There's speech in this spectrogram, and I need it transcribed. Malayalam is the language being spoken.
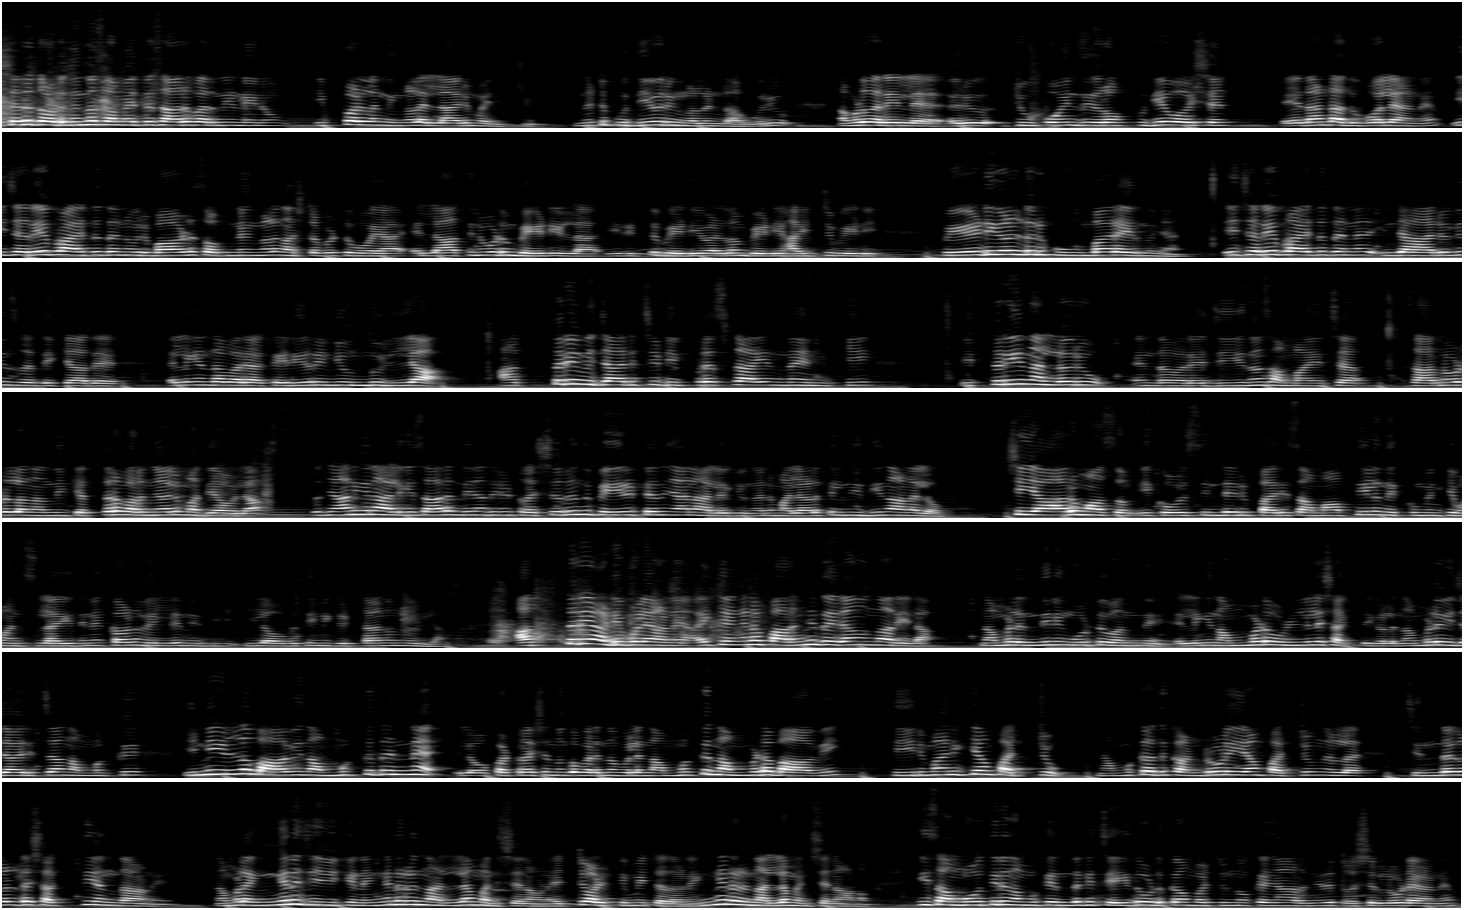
ട്രഷർ തുടങ്ങുന്ന സമയത്ത് സാറ് പറഞ്ഞിട്ടുണ്ടേനു ഇപ്പോൾ ഉള്ള നിങ്ങളെല്ലാവരും മരിക്കും. എന്നിട്ട് പുതിയൊരു നിങ്ങളുണ്ടാവും. ഒരു നമ്മൾ പറയില്ലേ ഒരു ടു പോയിന്റ് സീറോ പുതിയ വേർഷൻ ഏതാണ്ട് അതുപോലെയാണ്. ഈ ചെറിയ പ്രായത്തിൽ തന്നെ ഒരുപാട് സ്വപ്നങ്ങൾ നഷ്ടപ്പെട്ടു പോയ എല്ലാത്തിനോടും പേടിയുള്ള ഇരുട്ട് പേടി വെള്ളം പേടി ഹൈറ്റ് പേടി പേടികളുടെ ഒരു കൂമ്പാരായിരുന്നു ഞാൻ. ഈ ചെറിയ പ്രായത്തിൽ തന്നെ എന്റെ ആരോഗ്യം ശ്രദ്ധിക്കാതെ അല്ലെങ്കിൽ എന്താ പറയുക കരിയർ ഇനി ഒന്നുമില്ല അത്രയും വിചാരിച്ച് ഡിപ്രസ്ഡ് ആയിരുന്ന എനിക്ക് ഇത്രയും നല്ലൊരു എന്താ പറയുക ജീവിതം സമ്മാനിച്ച സാറിനോടുള്ള നന്ദിക്ക് എത്ര പറഞ്ഞാലും മതിയാവില്ല. അപ്പോൾ ഞാനിങ്ങനെ ആലോചിക്കും സാർ എന്തിനാ അതിന് ട്രഷറിന്ന് പേരിട്ടെന്ന് ഞാൻ ആലോചിക്കും? കാരണം മലയാളത്തിൽ നിധി എന്നാണല്ലോ പക്ഷേ ഈ ആറുമാസം ഈ കോഴ്സിന്റെ ഒരു പരിസമാപ്തിയിൽ നിൽക്കുമ്പോൾ എനിക്ക് മനസ്സിലായി ഇതിനേക്കാളും വലിയ നിധി ഈ ലോകത്ത് ഇനി കിട്ടാനൊന്നുമില്ല. അത്രയും അടിപൊളിയാണ്. അതിക്ക് എങ്ങനെ പറഞ്ഞു തരാമെന്നൊന്നും അറിയില്ല. നമ്മൾ എന്തിനിങ്ങോട്ട് വന്ന് അല്ലെങ്കിൽ നമ്മുടെ ഉള്ളിലെ ശക്തികൾ നമ്മൾ വിചാരിച്ചാൽ നമുക്ക് ഇനിയുള്ള ഭാവി നമുക്ക് തന്നെ ലോ ഓഫ് അട്രാക്ഷൻ എന്നൊക്കെ പറയുന്ന പോലെ നമുക്ക് നമ്മുടെ ഭാവി തീരുമാനിക്കാൻ പറ്റും. നമുക്കത് കൺട്രോൾ ചെയ്യാൻ പറ്റും എന്നുള്ള ചിന്തകളുടെ ശക്തി എന്താണ്? നമ്മൾ എങ്ങനെ ജീവിക്കണം? എങ്ങനെ ഒരു നല്ല മനുഷ്യനാണ് ഏറ്റവും അൾട്ടിമേറ്റ് അതാണ്. എങ്ങനെ ഒരു നല്ല മനുഷ്യനാണോ ഈ സമൂഹത്തിന് നമുക്ക് എന്തൊക്കെ ചെയ്തു കൊടുക്കാൻ പറ്റും എന്നൊക്കെ ഞാൻ അറിഞ്ഞത് ട്രഷറിലൂടെയാണ്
